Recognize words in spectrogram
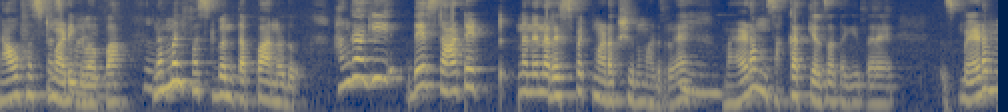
ನಾವು ಫಸ್ಟ್ ಮಾಡಿದ್ವಪ್ಪ. ನಮ್ಮಲ್ಲಿ ಫಸ್ಟ್ ಬಂತಪ್ಪ ಅನ್ನೋದು. ಹಾಗಾಗಿ ದೇ ಸ್ಟಾರ್ಟೆಡ್ ನನ್ನನ್ನು ರೆಸ್ಪೆಕ್ಟ್ ಮಾಡೋಕ್ಕೆ ಶುರು ಮಾಡಿದ್ರು. ಮೇಡಮ್ ಸಖತ್ ಕೆಲಸ ತೆಗಿತಾರೆ. ಮೇಡಮ್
